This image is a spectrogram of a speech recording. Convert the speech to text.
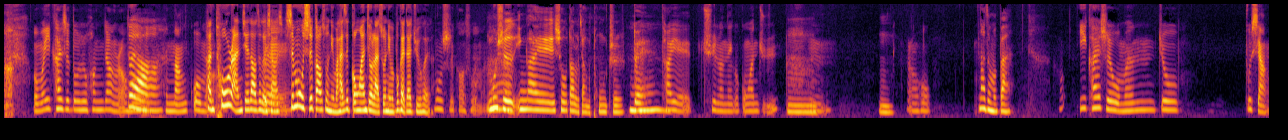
我们一开始都是慌张，然后对啊很难过嘛，很突然接到这个消息，是牧师告诉你们，还是公安就来说你们不可以再聚会了？牧师告诉我们，牧师应该收到了这样的通知，对嗯，他也去了那个公安局，嗯嗯，嗯然后那怎么办？一开始我们就不想，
